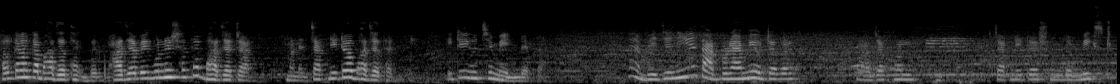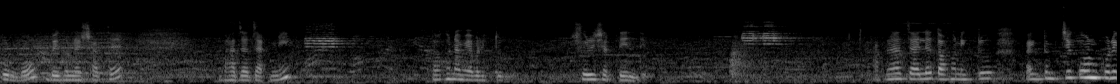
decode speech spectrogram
হালকা হালকা ভাজা থাকবে। ভাজা বেগুনের সাথে ভাজা চাট মানে চাটনিটাও ভাজা থাকবে। এটাই হচ্ছে মেন ব্যাপার। হ্যাঁ ভেজে নিয়ে তারপরে আমি ওটা আবার যখন চাটনিটা সুন্দর মিক্সড করব বেগুনের সাথে ভাজা চাটনি, তখন আমি আবার একটু সরিষার তেল দেব। আপনারা চাইলে তখন একটু একদম চিকন করে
